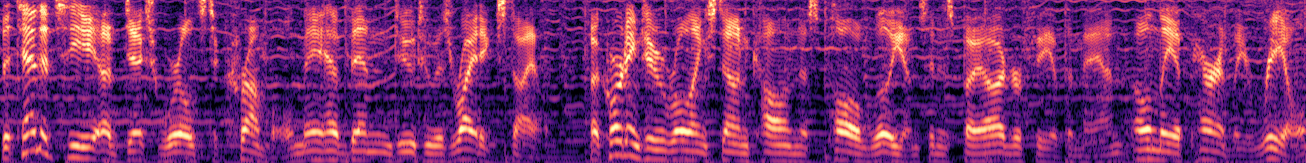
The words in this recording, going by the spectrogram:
The tendency of Dick's worlds to crumble may have been due to his writing style. According to Rolling Stone columnist Paul Williams in his biography of the man, only apparently real,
